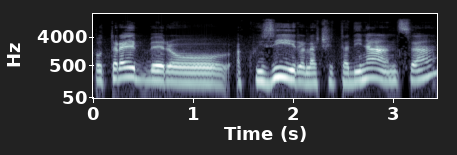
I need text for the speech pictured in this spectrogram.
potrebbero acquisire la cittadinanza,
